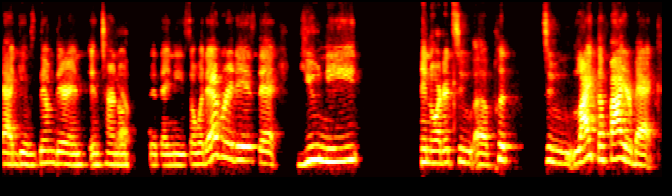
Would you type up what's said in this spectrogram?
That gives them their in, internal yep. that they need. So whatever it is that you need in order to uh, put to light the fire back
